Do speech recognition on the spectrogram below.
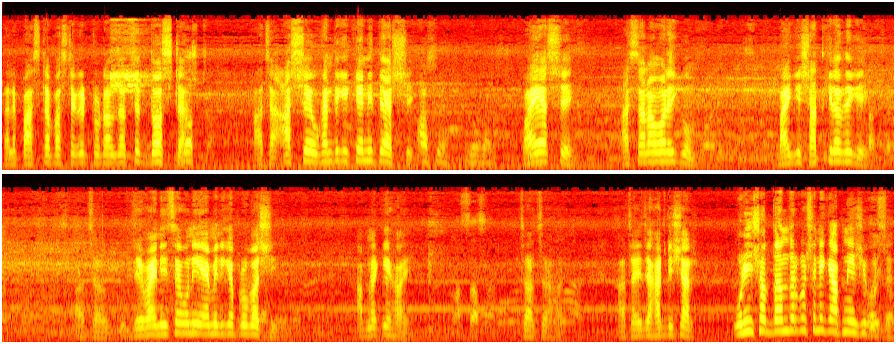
তাহলে পাঁচটা পাঁচটা করে টোটাল যাচ্ছে দশটা। আচ্ছা আসছে ওখান থেকে কে নিতে আসছে। ভাই আসছে। আসসালামু আলাইকুম। ভাই কি সাতক্ষীরা থেকে? আচ্ছা যে ভাই নিছে উনি আমেরিকা প্রবাসী। আপনার কি হয়? চাচা। হয়। আচ্ছা এই যে হাড্ডি সার উনি সব দাম দর করছে নাকি আপনি এসে করছেন?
